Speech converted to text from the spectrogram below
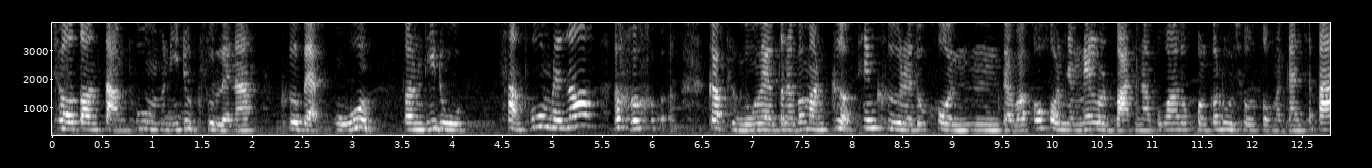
โชว์ตอนสามทุ่มอันนี้ดึกสุดเลยนะ คือแบบโอ้ตอนที่ดู สามทุ่มเลยเหรอกลับถึงโรงแรมตอนนั้นประมาณเกือบเที่ยงคืนเลยทุกคนแต่ว่าก็คนยังแน่รถบัสนะ เพราะว่าทุกคนก็ดูโชว์จบเหมือนกันใช่ปะ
